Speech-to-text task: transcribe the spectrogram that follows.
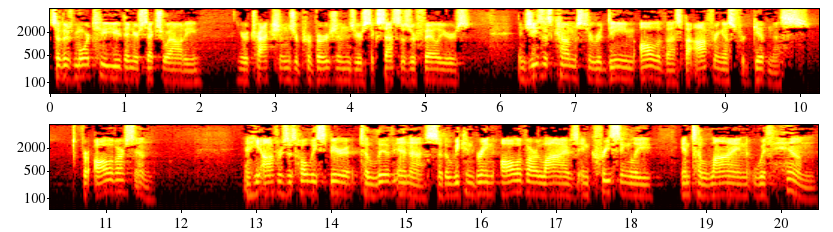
So there's more to you than your sexuality, your attractions, your perversions, your successes or failures. And Jesus comes to redeem all of us by offering us forgiveness for all of our sin. And he offers his Holy Spirit to live in us so that we can bring all of our lives increasingly into line with him.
